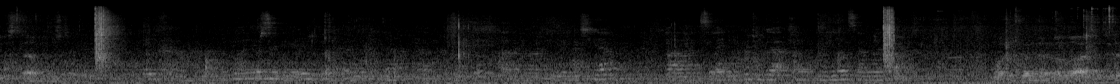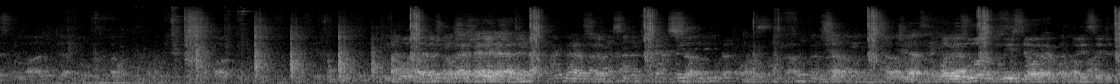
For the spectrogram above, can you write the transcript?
الإسلام المستقيم ونتمنى من الله عز وجل نسأل الله عز وجل أن يوفقكم وأن يوفقكم في الدين إن شاء الله. ويزور إندونيسيا ويحب إندونيسيا جدا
